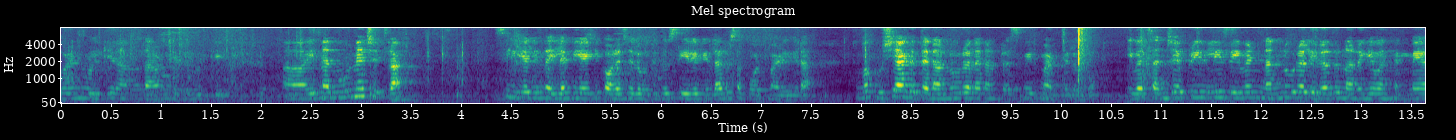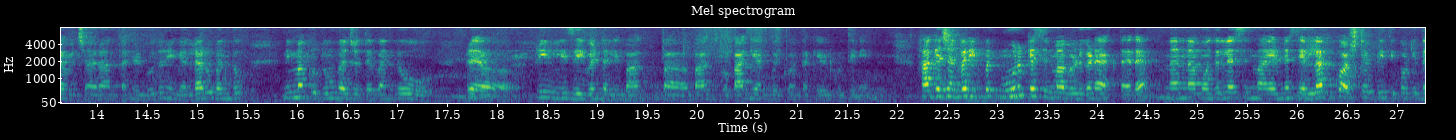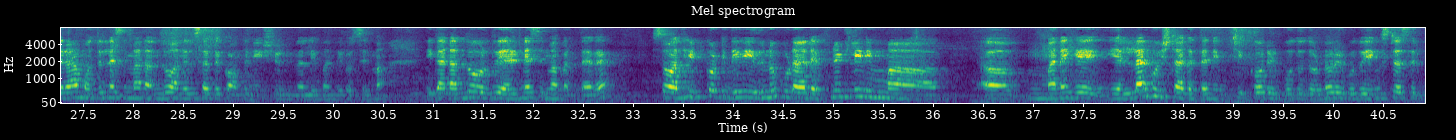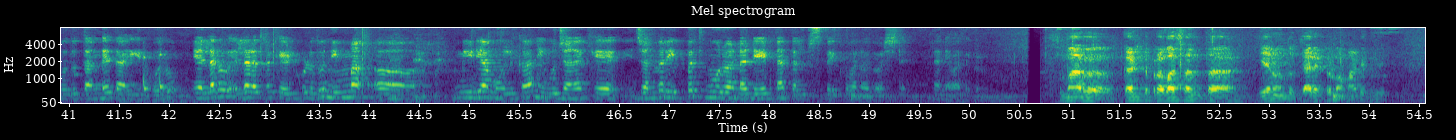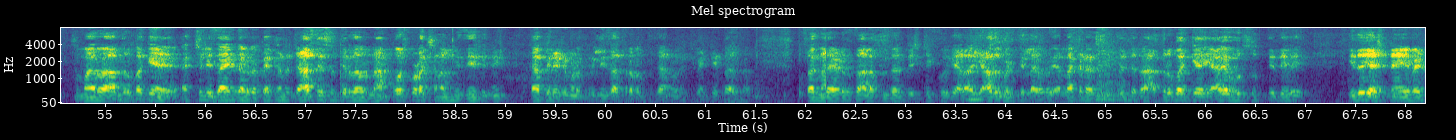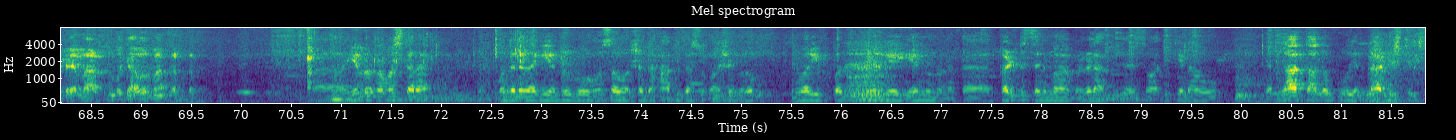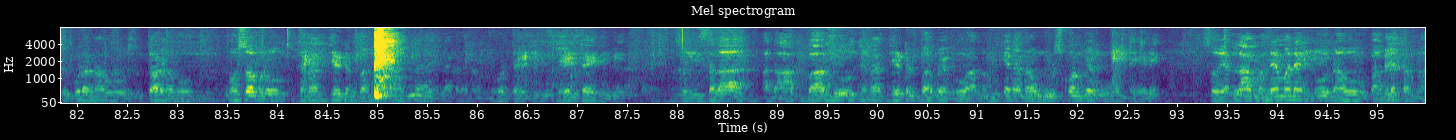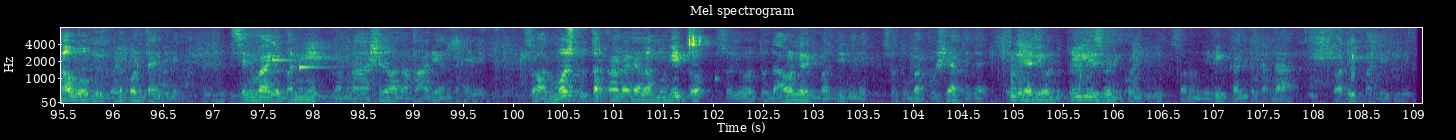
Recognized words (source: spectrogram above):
ಊರಿನ ಹುಡುಗಿ ನಾನು ದಾವಣಗೆರೆ ಹುಡುಗಿ ಇದು ನನ್ನ ಮೂರನೇ ಚಿತ್ರ. ಸೀರಿಯಲಿಂದ ಇಲ್ಲೇ ಬಿ ಐ ಟಿ ಕಾಲೇಜಲ್ಲಿ ಓದಿದ್ದು ಸೀರಿಯಲ್ ಎಲ್ಲರೂ ಸಪೋರ್ಟ್ ಮಾಡಿದ್ದೀರಾ? ತುಂಬ ಖುಷಿ ಆಗುತ್ತೆ ನನ್ನೂರಲ್ಲೇ ನಾನು ಪ್ರೆಸ್ ಮೀಟ್ ಮಾಡ್ತಿರೋದು. ಇವತ್ತು ಸಂಜೆ ಪ್ರೀ ರಿಲೀಸ್ ಈವೆಂಟ್ ನನ್ನೂರಲ್ಲಿ ಇರೋದು ನನಗೆ ಒಂದು ಹೆಮ್ಮೆಯ ವಿಚಾರ ಅಂತ ಹೇಳ್ಬೋದು. ನೀವೆಲ್ಲರೂ ಬಂದು ನಿಮ್ಮ ಕುಟುಂಬ ಜೊತೆ ಬಂದು ಪ್ರೀ ರಿಲೀಸ್ ಈವೆಂಟಲ್ಲಿ ಅಲ್ಲಿ ಭಾಗಿಯಾಗಬೇಕು ಅಂತ ಕೇಳ್ಕೊತೀನಿ. ಹಾಗೆ ಜನವರಿ ಇಪ್ಪತ್ತ್ಮೂರಕ್ಕೆ ಸಿನಿಮಾ ಬಿಡುಗಡೆ ಆಗ್ತಾ ಇದೆ. ನನ್ನ ಮೊದಲನೇ ಸಿನಿಮಾ, ಎರಡನೇ ಎಲ್ಲದಕ್ಕೂ ಅಷ್ಟೇ ಪ್ರೀತಿ ಕೊಟ್ಟಿದ್ದೀರಾ? ಮೊದಲನೇ ಸಿನಿಮಾ ನಂದು ಅನಿಲ್ ಕಾಂಬಿನೇಷನ್ನಲ್ಲಿ ಬಂದಿರೋ ಸಿನಿಮಾ. ಈಗ ನಂದು ಅವ್ರದ್ದು ಎರಡನೇ ಸಿನಿಮಾ ಬರ್ತಾ ಇದೆ. ಸೊ ಅದು ಹಿಟ್ ಕೊಟ್ಟಿದ್ದೀವಿ. ಇದನ್ನು ಕೂಡ ಡೆಫಿನೆಟ್ಲಿ ನಿಮ್ಮ ಮನೆಗೆ ಎಲ್ಲರಿಗೂ ಇಷ್ಟ ಆಗುತ್ತೆ. ನಿಮ್ಮ ಚಿಕ್ಕವ್ರು ಇರ್ಬೋದು ದೊಡ್ಡವ್ರು ಇರ್ಬೋದು ಯಂಗ್ಸ್ಟರ್ಸ್ ಇರ್ಬೋದು, ತಂದೆ ತಾಯಿ ಇರ್ಬೋದು, ಎಲ್ಲರೂ, ಎಲ್ಲರ ಹತ್ರ ಕೇಳ್ಕೊಳ್ಳೋದು ನಿಮ್ಮ ಮೀಡಿಯಾ ಮೂಲಕ ನೀವು ಜನಕ್ಕೆ ಜನವರಿ ಇಪ್ಪತ್ತ್ಮೂರು ಅನ್ನೋ ಡೇಟ್ನ ತಲುಪಿಸ್ಬೇಕು ಅನ್ನೋದು ಅಷ್ಟೇ. ಧನ್ಯವಾದಗಳು. ಸುಮಾರು ಕಲ್ಟ್ ಪ್ರವಾಸ ಅಂತ ಏನೊಂದು ಕಾರ್ಯಕ್ರಮ ಮಾಡಿದ್ವಿ. ಸುಮಾರು ಅದ್ರ ಬಗ್ಗೆ ಆಕ್ಚುಲಿ ಇದಾಗಿ ಹೇಳ್ಬೇಕು ಯಾಕಂದ್ರೆ ಜಾಸ್ತಿ ಸುತ್ತಿರೋದವ್ರು ನಾನು ಪೋಸ್ಟ್ ಪ್ರೊಡಕ್ಷನ್ ಅಲ್ಲಿ ಬಿಸಿ ಇದ್ದೀನಿ. ಕಾಪಿ ರೆಡಿ ಮಾಡೋಕೆ ರಿಲೀಸ್ ಹತ್ರ ಬಂತು ಜಾನ್ವರಿ ಟ್ವೆಂಟಿ ತರ್ಡ್ ಸೊ ನಾನು ಎರಡು ತಾಲೂಕಿಂದ ಡಿಸ್ಟಿಕ್ ಎಲ್ಲ ಯಾವುದು ಬಿಡ್ತಿಲ್ಲ ಅವರು ಎಲ್ಲ ಕಡೆ ಸುತ್ತಿದ್ದಾರೆ? ಅದ್ರ ಬಗ್ಗೆ ಯಾವ್ಯಾವ ಊರು ಸುತ್ತಿದ್ದೀವಿ? ಇದು ಎಷ್ಟನೇ ಇವೆಂಟ್ ಎಲ್ಲ ಅದ್ರ ಬಗ್ಗೆ ಅವ್ರು ಮಾತಾಡ್ತಾರೆ. ಎಲ್ಲರೂ ನಮಸ್ಕಾರ. ಮೊದಲನೇದಾಗಿ ಎಲ್ರಿಗೂ ಹೊಸ ವರ್ಷದ ಹಾರ್ದಿಕ ಶುಭಾಶಯಗಳು. ಜನವರಿ ಇಪ್ಪತ್ತ್ಮೂರಿಗೆ ಏನು ನನ್ನ ಕಲ್ಟ್ ಸಿನಿಮಾ ಬಿಡುಗಡೆ ಆಗ್ತಿದೆ. ಸೊ ಅದಕ್ಕೆ ನಾವು ಎಲ್ಲ ತಾಲೂಕು, ಎಲ್ಲ ಡಿಸ್ಟಿಕ್ಸು ಕೂಡ ನಾವು ಸುತ್ತಾಡೋದು ಹೊಸೊಬ್ಬರು ಜನ ಥಿಯೇಟರ್ಗೆ ಬರ್ತಾರೆ ಅಂತ ಎಲ್ಲ ಕಡೆ ನಾವು ನೋಡ್ತಾ ಇದ್ದೀವಿ, ಹೇಳ್ತಾ ಇದ್ದೀವಿ. ಸೊ ಈ ಸಲ ಅದು ಆಗಬಾರ್ದು, ಜನ ಥಿಯೇಟ್ರಿಗೆ ಬರಬೇಕು, ಆ ನಂಬಿಕೆನ ನಾವು ಉಳಿಸ್ಕೊಳ್ಬೇಕು ಅಂತ ಹೇಳಿ. ಸೊ ಎಲ್ಲ ಮನೆ ಮನೆಗೂ ನಾವು ಬಾಗ್ಲತ್ತ ನಾವು ಹೋಗಿ ಬೇಡ್ಕೊಳ್ತಾ ಇದ್ದೀವಿ. ಸಿನಿಮಾಗೆ ಬನ್ನಿ, ನಮ್ಮನ್ನ ಆಶೀರ್ವಾದ ಮಾಡಿ ಅಂತ ಹೇಳಿ. ಸೊ ಆಲ್ಮೋಸ್ಟ್ ಉತ್ತರ ಕನ್ನಡ ಎಲ್ಲ ಮುಗೀತು. ಸೊ ಇವತ್ತು ದಾವಣಗೆರೆಗೆ ಬಂದಿದ್ದೀನಿ. ಸೊ ತುಂಬ ಖುಷಿ ಆಗ್ತಿದೆ. ದಾವಣಗೆರೆಯಲ್ಲಿ ಒಂದು ಪ್ರೀ ರಿಲೀಸ್ ಇಟ್ಕೊಂಡಿದ್ದೀವಿ ಸೊ ನಮ್ಮ ಇಡೀ ಕಲ್ಟು ತಂಡ. ಸೊ ಅದಕ್ಕೆ ಬಂದಿದ್ದೀವಿ.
